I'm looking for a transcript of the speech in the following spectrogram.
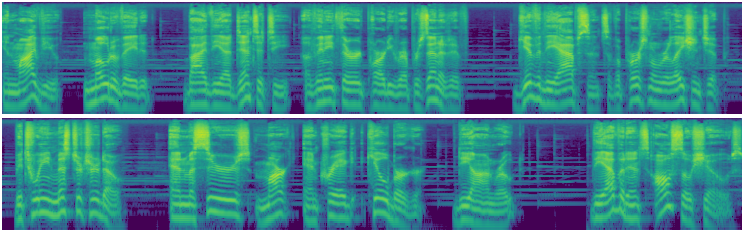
in my view, motivated by the identity of any third party representative given the absence of a personal relationship between Mr. Trudeau and Messrs. Mark and Craig Kielburger, Dion wrote. The evidence also shows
